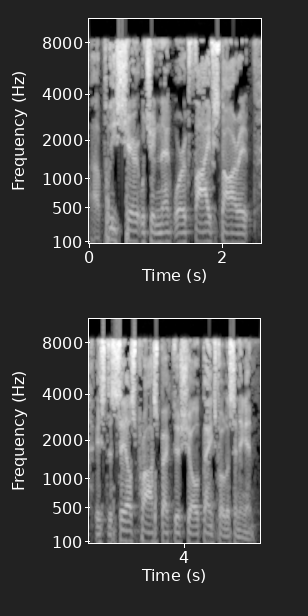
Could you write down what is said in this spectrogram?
uh, please share it with your network. Five star it. It's the Sales Prospector Show. Thanks for listening in.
